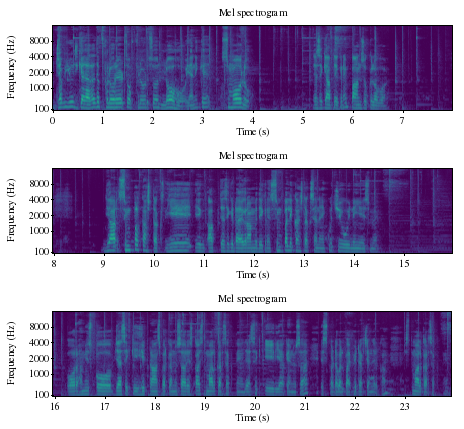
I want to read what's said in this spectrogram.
जब यूज़ किया जाता है जब flow rates of fluids low हो, यानी कि स्मॉल हो, जैसे कि आप देख रहे हैं 500 kilo watt. They are simple construct ये एक आप जैसे कि डायग्राम में देख रहे हैं सिंपल ही कंस्ट्रक्शन है, कुछ हुई नहीं है इसमें। और हम इसको जैसे कि हीट ट्रांसफ़र के अनुसार इसका इस्तेमाल कर सकते हैं, जैसे कि एरिया के अनुसार इसका डबल पाइप हीट एक्सचेंजर का हम इस्तेमाल कर सकते हैं।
